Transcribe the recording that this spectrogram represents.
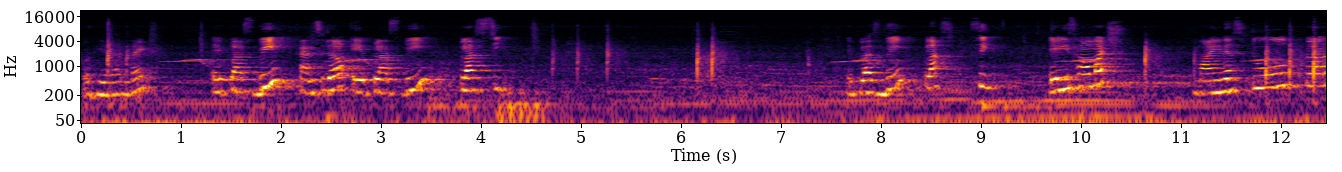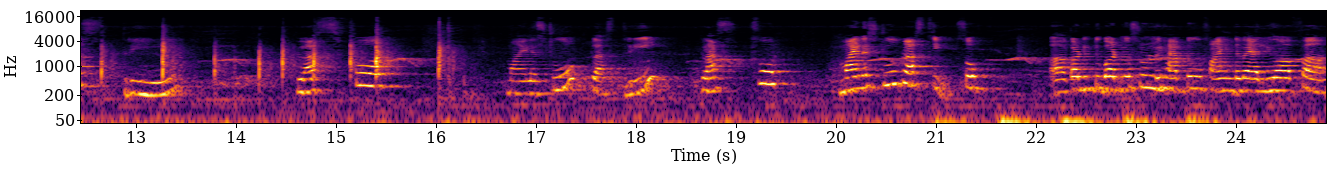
So here I write A plus B. Consider A plus B plus C. A plus B plus C. A is how much? Minus 2 plus 3 plus 4. Minus 2 plus 3 plus 4. Minus 2 plus 3. So, according to Gauss rule, we have to find the value of uh,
